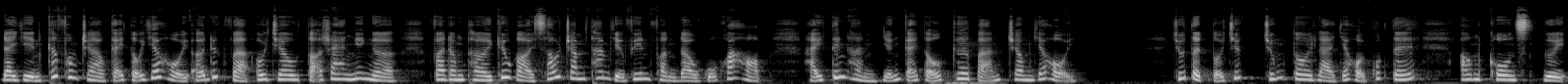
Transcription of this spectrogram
đại diện các phong trào cải tổ giáo hội ở Đức và Âu Châu tỏ ra nghi ngờ và đồng thời kêu gọi 600 tham dự viên phần đầu của khóa họp hãy tiến hành những cải tổ cơ bản trong giáo hội. Chủ tịch tổ chức Chúng tôi là giáo hội quốc tế, ông Coles, người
